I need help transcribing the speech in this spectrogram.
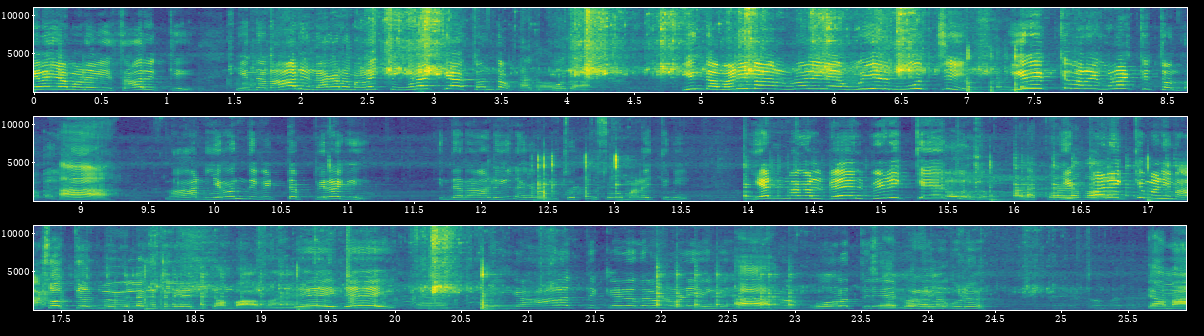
இளைய மனைவி சாருக்கு இந்த நாடு நகரம் அனைத்து உனக்கே சொந்தம். அது போதும் இந்த மணிமாறன் உடலிலே உயிர் மூச்சு இருக்கும் வரை உனக்கு சொந்தம். நான் இறந்து விட்ட பிறகு இந்த நாடு நகரம் சொத்து சுகம் அனைத்துமே என் மகள் வேல் விழிக்கே சொந்தம். இப்படிக்கு மணிமாறன் சொத்து எதுவுமே வில்லங்கத்தில் ஏற்றிட்டான்பா அவன் டேய் டேய். நீங்க ஆழத்துக்கு கீழே தான் நுழைவீங்க. ஆ. நான் கோலத்திலே பரவாயில்ல கொடு. ஏமா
